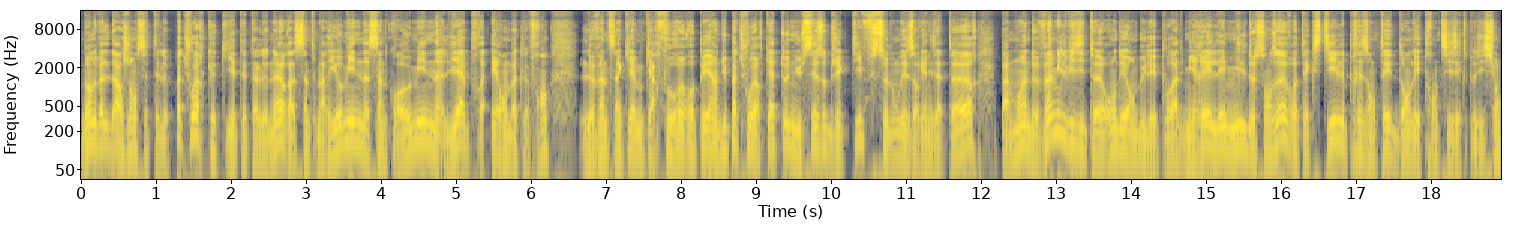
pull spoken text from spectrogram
Dans le Val d'Argent, c'était le patchwork qui était à l'honneur à Sainte-Marie-aux-Mines, Sainte-Croix-aux-Mines, Lièvre et Rombac-le-Franc. Le 25e carrefour européen du patchwork a tenu ses objectifs selon les organisateurs. Pas moins de 20 000 visiteurs ont déambulé pour admirer les 1200 œuvres textile présenté dans les 36 expositions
